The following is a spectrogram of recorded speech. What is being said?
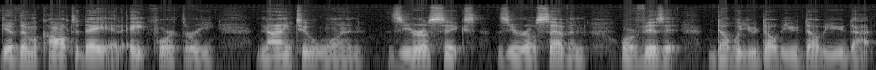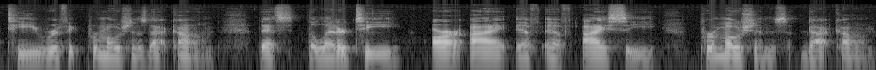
Give them a call today at 843 921 0607 or visit www.terrificpromotions.com. That's the letter T R I F F I C promotions.com.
